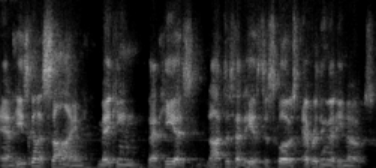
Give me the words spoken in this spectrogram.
And he's going to sign making that he has not just that he has disclosed everything that he knows.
